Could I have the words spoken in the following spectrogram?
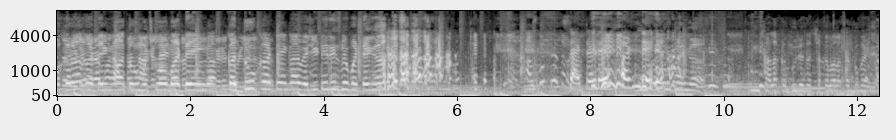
बकरा कटेगा तो मुझको बटेगा। कद्दू कटेगा वेजिटेरियन में बटेगा। सॅटरडे संडे तुम साला कद्दू जैसा शक्ल वाला कद्दू खाएगा।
